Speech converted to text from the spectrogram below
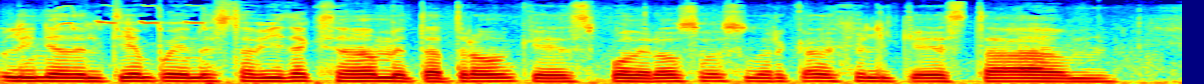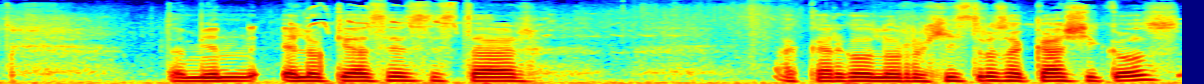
línea del tiempo y en esta vida que se llama Metatron, que es poderoso, es un arcángel y que está... Um, también él lo que hace es estar a cargo de los registros akáshicos,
